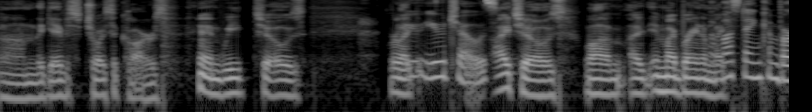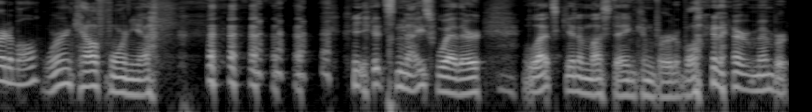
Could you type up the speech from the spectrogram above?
um, they gave us a choice of cars and we chose we're like you, you chose. I chose. Well I'm, I, in my brain i'm a like Mustang convertible. we're in california. It's nice weather. Let's get a mustang convertible. And i remember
